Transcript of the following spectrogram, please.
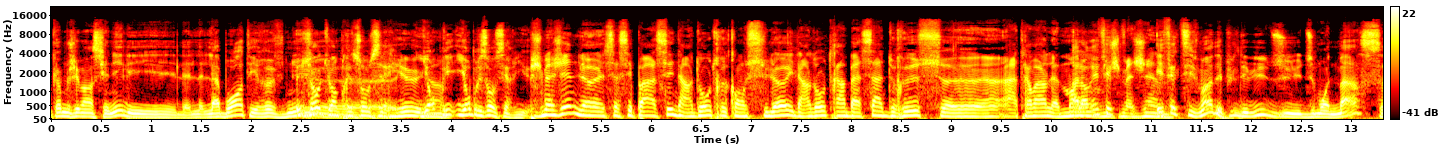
comme j'ai mentionné, les, la, boîte est revenue. Les autres, ils ont pris ça au sérieux. Ils ont pris, ils ont pris, ça au sérieux. J'imagine, ça s'est passé dans d'autres consulats et dans d'autres ambassades russes euh, à travers le monde, Alors, j'imagine. Effectivement, depuis le début du, du mois de mars,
